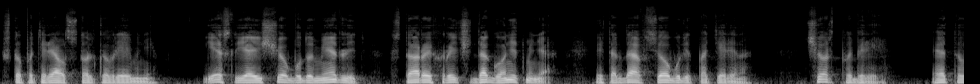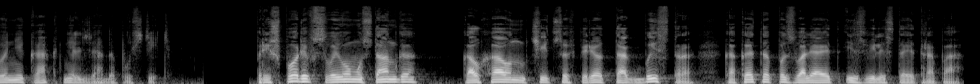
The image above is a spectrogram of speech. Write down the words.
что потерял столько времени. Если я еще буду медлить, старый хрыч догонит меня, и тогда все будет потеряно. Черт побери, этого никак нельзя допустить. Пришпорив своего мустанга, Колхаун мчится вперед так быстро, как это позволяет извилистая тропа.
